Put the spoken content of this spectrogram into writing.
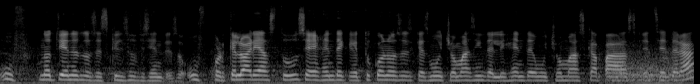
uff, no tienes los skills suficientes. Uff, ¿por qué lo harías tú si hay gente que tú conoces que es mucho más inteligente, mucho más capaz, etcétera?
